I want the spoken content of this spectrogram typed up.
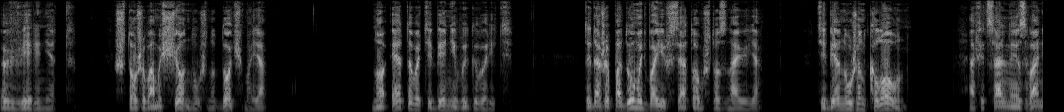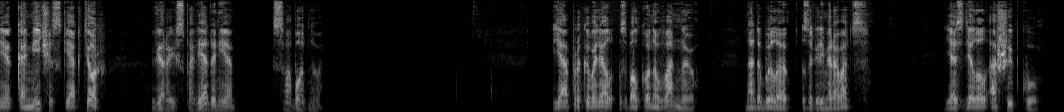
в вере нет. Что же вам еще нужно, дочь моя? Но этого тебе не выговорить. Ты даже подумать боишься о том, что знаю я. Тебе нужен клоун. Официальное звание — комический актер. Вероисповедание свободного. Я проковылял с балкона в ванную. Надо было загримироваться. Я сделал ошибку,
